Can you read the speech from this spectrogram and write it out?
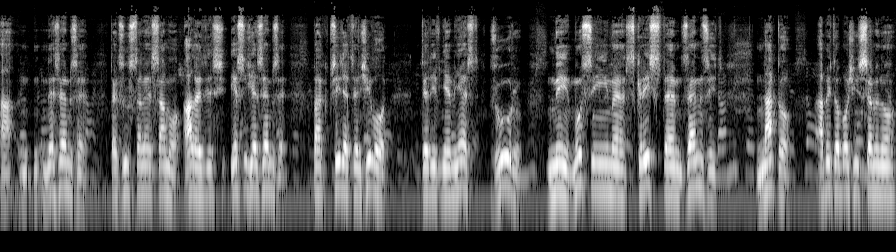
a nezemře, tak zůstane samo. Ale jestliže zemře, pak přijde ten život, který v něm je, z hůru. My musíme s Kristem zemřít na to, aby to boží semeno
